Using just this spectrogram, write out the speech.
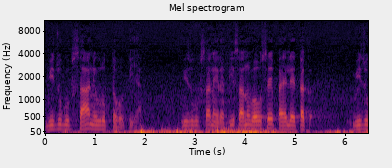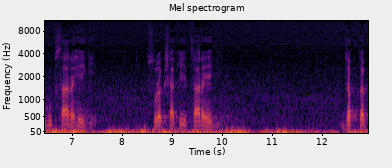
विजुगुप्सा निवृत्त होती है। विजुगुप्सा नहीं रहती। इस अनुभव से पहले तक विजुगुप्सा रहेगी। सुरक्षा की इच्छा रहेगी। जब तक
